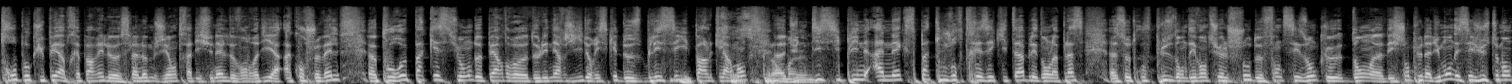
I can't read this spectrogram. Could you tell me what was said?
Trop occupés à préparer le slalom géant traditionnel de vendredi à, à Courchevel. Euh, Pour eux, pas question de perdre de l'énergie, de risquer de se blesser. Ils parlent clairement euh, d'une discipline annexe, pas toujours très équitable et dont la place euh, se trouve plus dans d'éventuels shows de fin de saison que dans des championnats du monde. Et c'est justement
